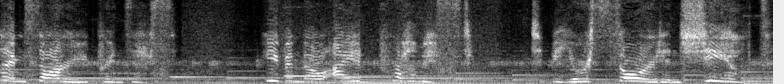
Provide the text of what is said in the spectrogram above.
I'm sorry, Princess. Even though I had promised to be your sword and shield.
